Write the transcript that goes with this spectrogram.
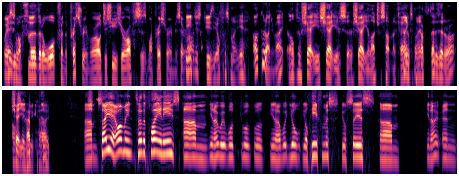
West Maybe. Further to walk from the press room, or I'll just use your office as my press room. Is that You right? can just use the office, mate. Yeah, Oh, good on you, mate. I'll just shout you, shout you, uh, shout you lunch or something. Okay, thanks, mate. That, is that all right? I'll shout send you code. Um, so yeah, I mean, so the plan is, um, you know, we, we'll, we'll, we'll, you know, we'll, you'll, you'll hear from us, you'll see us, um, you know, and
